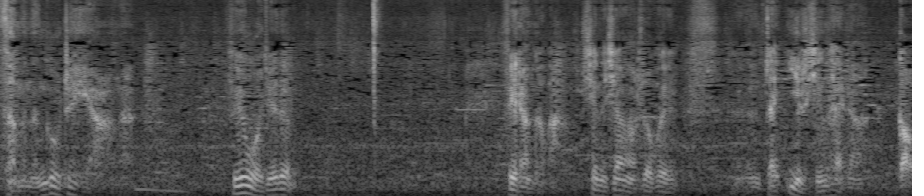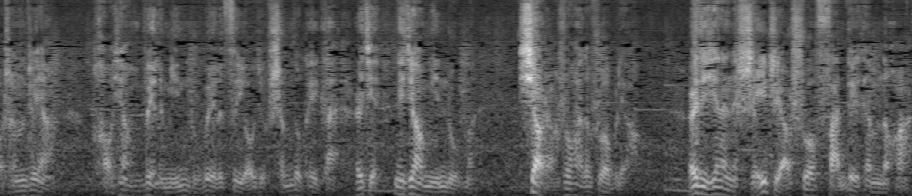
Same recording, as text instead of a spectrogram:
怎么能够这样呢？所以我觉得非常可怕。现在香港社会，嗯，在意识形态上搞成这样，好像为了民主、为了自由，就什么都可以干。而且那叫民主吗？校长说话都说不了。而且现在呢，谁只要说反对他们的话，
